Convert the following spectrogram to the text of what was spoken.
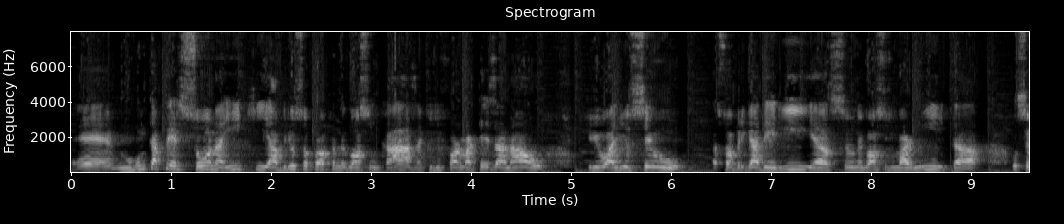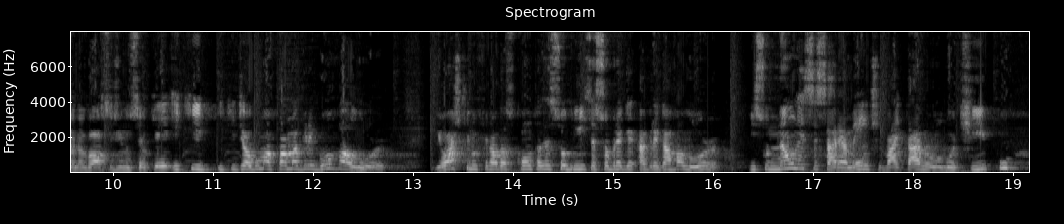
é, muita persona aí que abriu seu próprio negócio em casa, que de forma artesanal criou ali o seu a sua brigadeiria, o seu negócio de marmita, o seu negócio de não sei o quê, e que, e que de alguma forma agregou valor. E eu acho que no final das contas é sobre isso, é sobre agregar valor. Isso não necessariamente vai estar no logotipo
